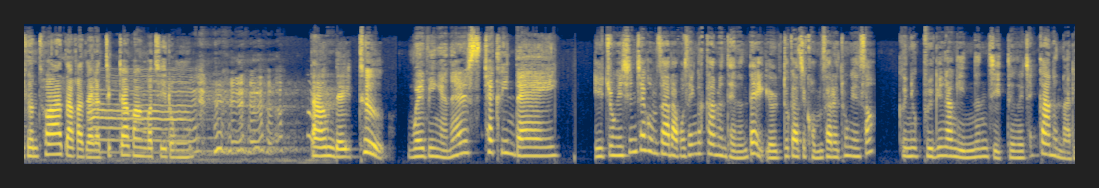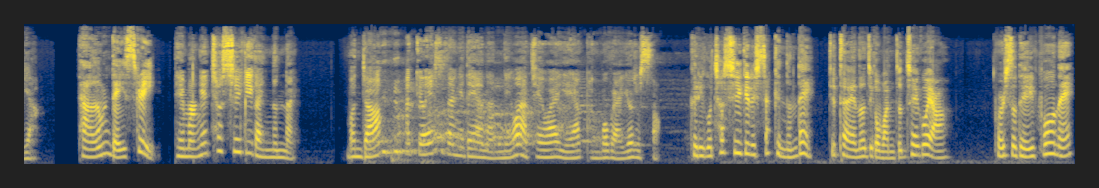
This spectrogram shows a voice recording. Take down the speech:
이건 토하다가 내가 찍자고 한 거지롱. 다음 데이 2. 웨빙 앤 헬스 체크인 데이. 일종의 신체 검사라고 생각하면 되는데 12가지 검사를 통해서 근육 불균형이 있는지 등을 체크하는 날이야. 다음 데이 3. 대망의 첫 실기가 있는 날. 먼저 학교 헬스장에 대한 안내와 재활 예약 방법을 알려줬어. 그리고 첫 실기를 시작했는데 튜터 에너지가 완전 최고야. 벌써 데이 4네.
